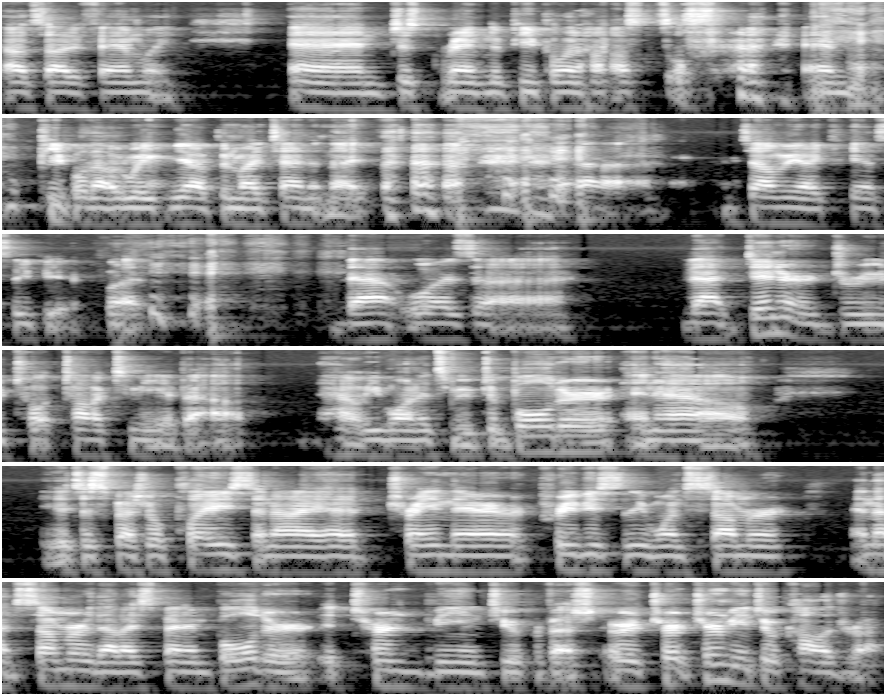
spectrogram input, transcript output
outside of family and just random people in hostels and people that would wake me up in my tent at night uh, tell me I can't sleep here. But that was uh, that dinner. Drew t- talked to me about how he wanted to move to Boulder and how it's a special place. And I had trained there previously one summer. And that summer that I spent in Boulder, it turned me into a professional, or it t- turned me into a college runner.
